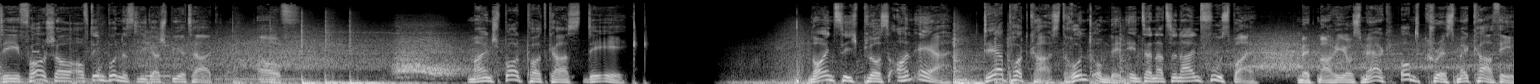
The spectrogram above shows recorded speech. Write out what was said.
Die Vorschau auf den Bundesligaspieltag auf meinsportpodcast.de. 90 Plus On Air. Der Podcast rund um den internationalen Fußball mit Marius Merck und Chris McCarthy.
